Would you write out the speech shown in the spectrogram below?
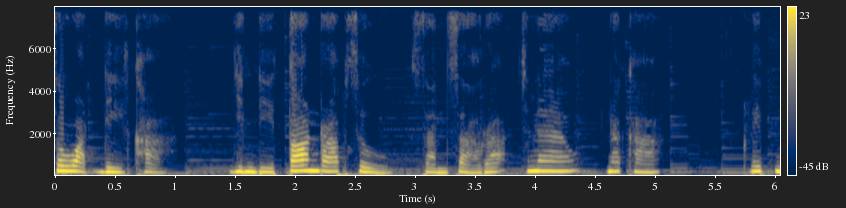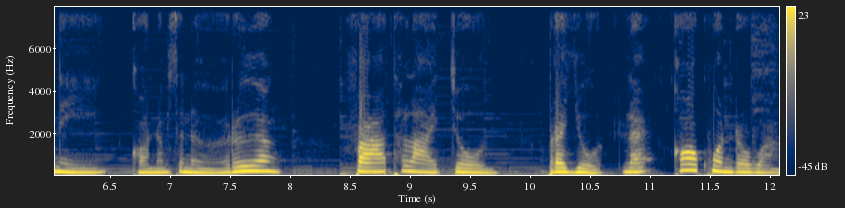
สวัสดีค่ะ ยินดีต้อนรับสู่สันสาระชาแนลนะคะ คลิปนี้ขอนำเสนอเรื่อง ฟ้าทลายโจร ประโยชน์และข้อควรระวัง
